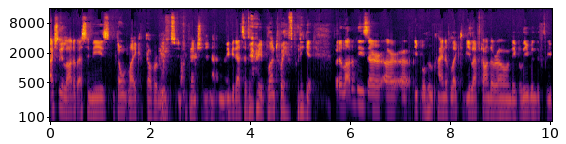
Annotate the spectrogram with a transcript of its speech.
actually a lot of SMEs don't like government intervention, and maybe that's a very blunt way of putting it. But a lot of these are, are uh, people who kind of like to be left on their own. They believe in the free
